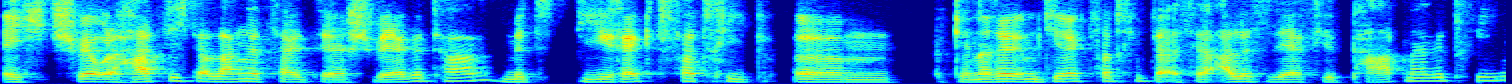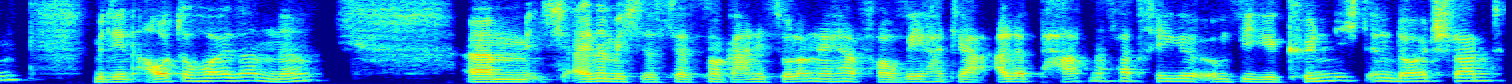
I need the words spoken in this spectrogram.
echt schwer oder hat sich da lange Zeit sehr schwer getan mit Direktvertrieb. Ähm, generell im Direktvertrieb, da ist ja alles sehr viel partnergetrieben mit den Autohäusern. Ne? Ähm, ich erinnere mich, das ist jetzt noch gar nicht so lange her, VW hat ja alle Partnerverträge irgendwie gekündigt in Deutschland,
